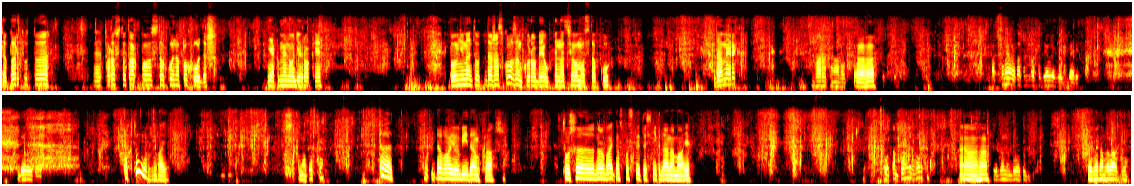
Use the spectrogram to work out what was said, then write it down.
Тепер тут е, е, просто так по ставку не походиш, як минулі роки. Помню, ми тут навіть сковзанку робив на цьому ставку. Да, Мерик? Два роки назад. Ага. А чому так заходили в берег? Дорогу. Та хто його знає? Вона просто Та давай обійдемо краще. Тут ж е, нормально спуститись ніде немає. О, там повний горку. Ага. Якби не було тут. Як ми там вилазили.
